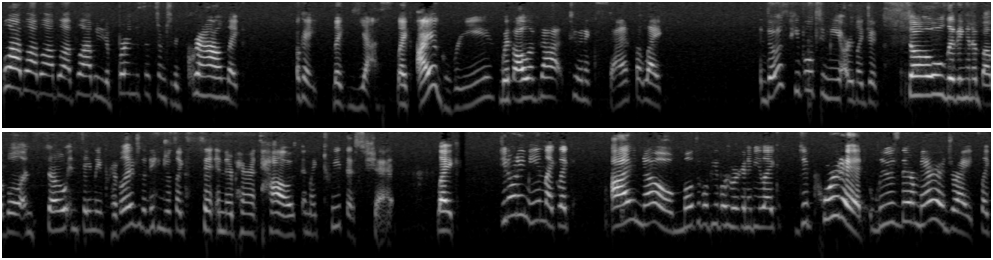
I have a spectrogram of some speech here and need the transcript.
blah, blah, blah, blah, blah. We need to burn the system to the ground. Like, okay, like, yes. Like, I agree with all of that to an extent, but like, those people to me are like just so living in a bubble and so insanely privileged that they can just like sit in their parents' house and like tweet this shit. Like, do you know what I mean? Like, like I know multiple people who are going to be like deported, lose their marriage rights, like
